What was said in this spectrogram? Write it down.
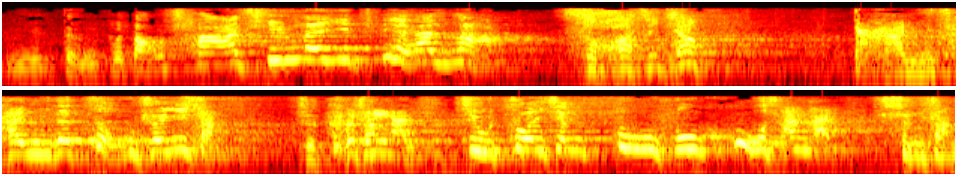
你等不到查清那一天了。此话怎讲？大力参与的奏折一上。这科场案就转向督府胡参案，圣上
